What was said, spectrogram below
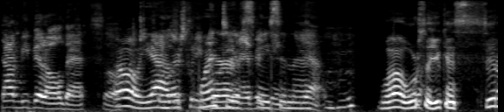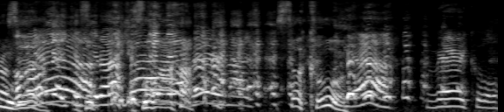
Don rebuilt all that. So. Oh yeah, was there's plenty of space everything. in there. Yeah. hmm Wow, also you can sit on there. Oh, yeah, you can sit on. You can Wow. there. Very nice. So cool. Yeah. Very cool.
